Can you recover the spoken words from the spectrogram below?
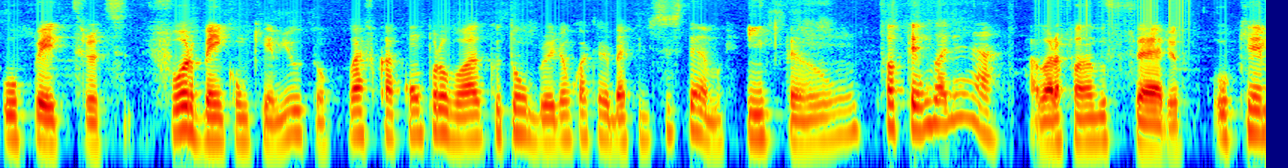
o Patriots for bem com o Cam vai ficar comprovado que o Tom Brady é um quarterback de sistema. Então, só temos a ganhar. Agora falando sério, o Cam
